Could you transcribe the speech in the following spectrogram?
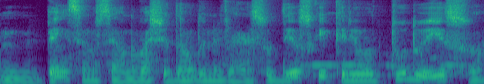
hum, pense no céu, na vastidão do universo. O Deus que criou tudo isso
